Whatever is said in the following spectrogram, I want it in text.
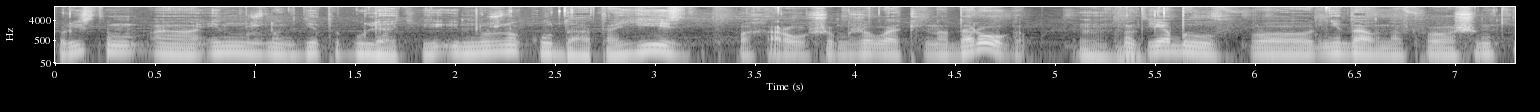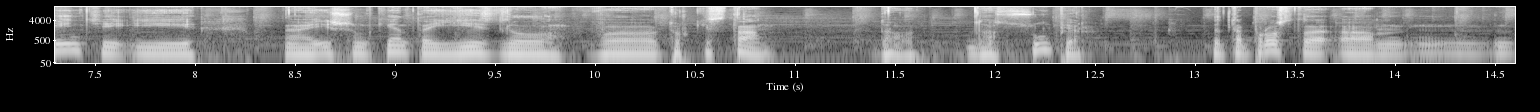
Туристам э, им нужно где-то гулять. Им нужно куда-то ездить по хорошим, желательно, дорогам. Мгм. Вот я был в- недавно в Шимкенте и э, из Шимкента ездил в Туркестан. Да, да, супер. Это просто эм,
